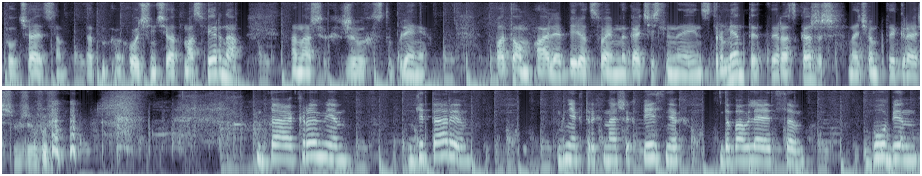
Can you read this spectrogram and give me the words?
получается очень все атмосферно на наших живых выступлениях. Потом Аля берет свои многочисленные инструменты, ты расскажешь, на чем ты играешь вживую. Да, кроме гитары, в некоторых наших песнях добавляется бубен,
